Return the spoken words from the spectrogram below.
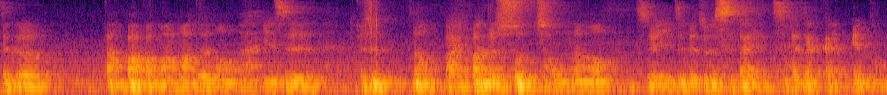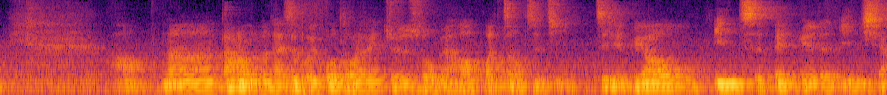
这个当爸爸妈妈的哦，哎，也是就是那种百般的顺从然后，所以这个就是时代时代在改变哦。好，那当然，我们还是回过头来，就是说，我们要好好关照自己，自己不要因此被别人影响。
